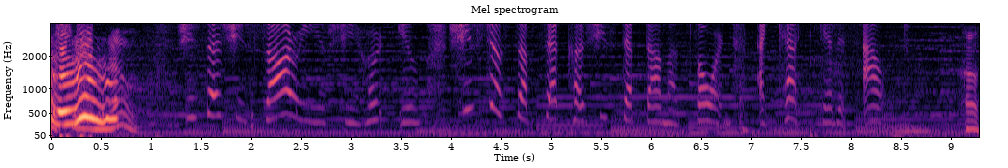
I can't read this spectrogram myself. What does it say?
No. She says she's sorry if she hurt you. She's just upset because she stepped on a thorn and can't get it out. A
